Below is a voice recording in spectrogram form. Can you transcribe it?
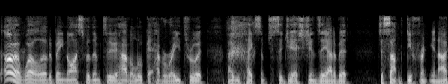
Oh well, it'd be nice for them to have a look at, have a read through it, maybe take some suggestions out of it, just something different, you know.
